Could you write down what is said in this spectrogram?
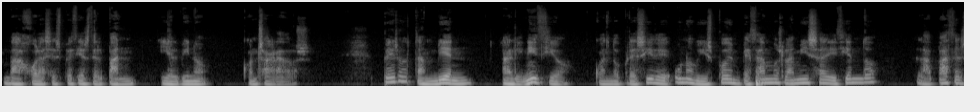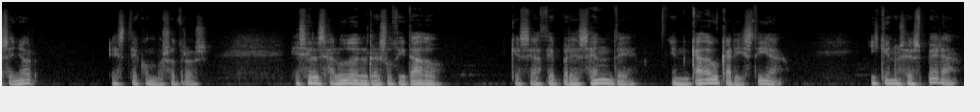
bajo las especies del pan y el vino consagrados. Pero también al inicio, cuando preside un obispo empezamos la misa diciendo La paz del Señor esté con vosotros. Es el saludo del resucitado que se hace presente en cada Eucaristía y que nos espera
